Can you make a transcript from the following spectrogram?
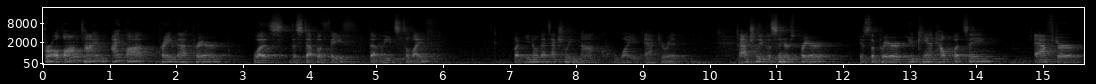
For a long time, I thought praying that prayer was the step of faith that leads to life. But you know, that's actually not quite accurate. Actually, the sinner's prayer is the prayer you can't help but saying after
